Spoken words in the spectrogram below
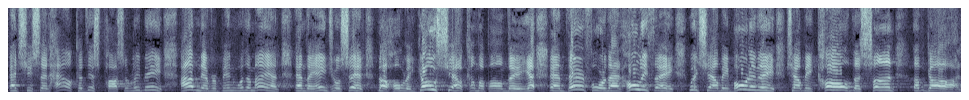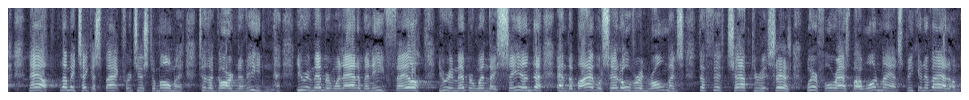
And she said, How could this possibly be? I've never been with a man. And the angel said, The Holy Ghost shall come upon thee, and therefore that holy thing which shall be born of thee shall be called the Son of God. Now, let me take us back for just a moment to the Garden of Eden. You remember when Adam and Eve fell? You remember when they sinned? And the Bible said over in Romans, the fifth chapter, chapter, it says, Wherefore, as by one man, speaking of Adam,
